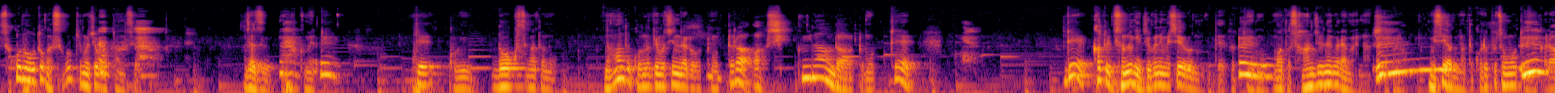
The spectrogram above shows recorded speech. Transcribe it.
そこの音がすごく気持ちよかったんですよ。ジャズ含めて。うんで、こういう洞窟型の、なんでこんな気持ちいいんだろうと思ったら、あ、漆喰なんだと思って、で、かといってその時に自分で店やろうと思って、だってまだ30年ぐらい前の話だから、うん。店やるなんてこれっぽっちも思ってないから、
